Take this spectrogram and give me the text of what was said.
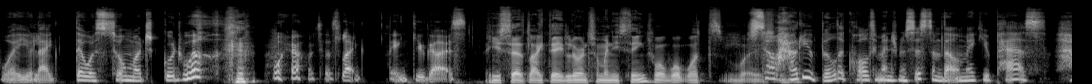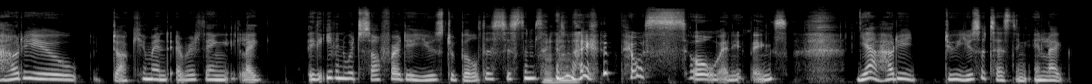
where you're like there was so much goodwill where I was just like, thank you guys. You said like they learn so many things. What what what? what So, how do you build a quality management system that will make you pass? How do you document everything? Like, even which software do you use to build the systems? Mm-hmm. like, there was so many things. Yeah, how do you do user testing in like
